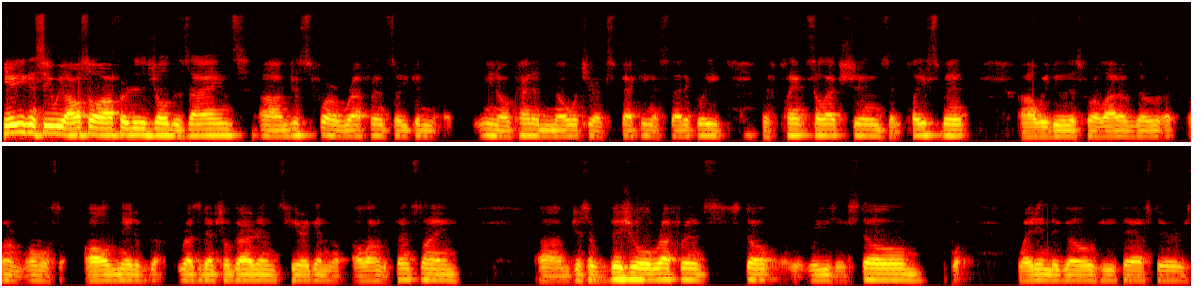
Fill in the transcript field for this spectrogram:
here you can see we also offer digital designs um, just for a reference so you can you know kind of know what you're expecting aesthetically with plant selections and placement. Uh, we do this for a lot of the, um, almost all native residential gardens here again along the fence line. Um, just a visual reference, stone, we're using stone, white indigo, heath asters,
